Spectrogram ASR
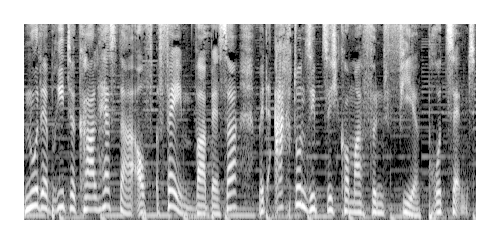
Nur der Brite Carl Hester auf Fame war besser mit 78,54 Prozent.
